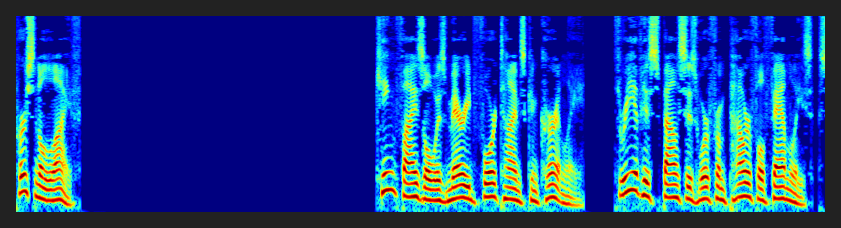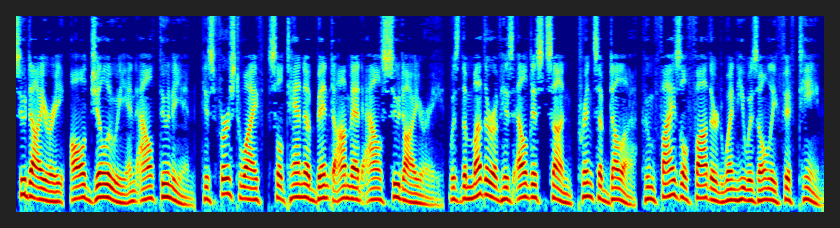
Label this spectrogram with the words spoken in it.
Personal life King Faisal was married four times concurrently. Three of his spouses were from powerful families, Sudayri, al-Jilawi and al-Thuniyan. His first wife, Sultana bint Ahmed al-Sudayri, was the mother of his eldest son Prince Abdullah, whom Faisal fathered when he was only 15.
